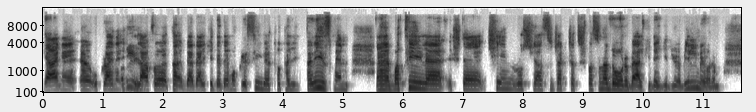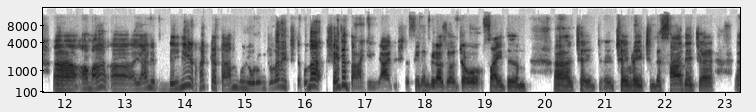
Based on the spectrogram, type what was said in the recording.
Yani e, Ukrayna Tabii. ihtilafı ta, belki de demokrasiyle totalitarizmin e, Batı ile işte Çin, Rusya sıcak çatışmasına doğru belki de gidiyor bilmiyorum. E, ama e, yani beni hakikaten bu yorumcular içinde buna şey de dahil yani işte senin biraz önce o saydığın e, çevre içinde sadece e,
